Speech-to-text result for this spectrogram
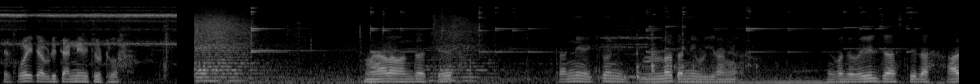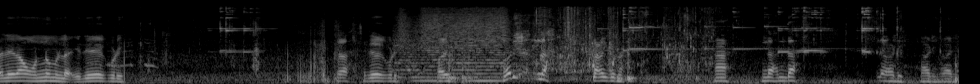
சரி போயிட்டு அப்படி தண்ணி வச்சு விட்ருலாம் மேலே வந்தாச்சு. தண்ணி வைக்க நீ ஃபுல்லாக தண்ணி குடிக்கிறாங்க கொஞ்சம் வெயில் ஜாஸ்தி இல்லை. அதுலலாம் ஒன்றும் இல்லை. இதே குடி. இந்தா இதே குடி. வாடி. இந்தா. கலக்குண்ணா ஆ இந்தா இந்தா. இந்த ஆடி ஆடி ஆடி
